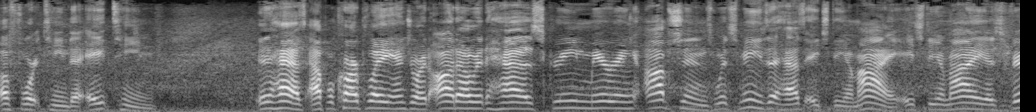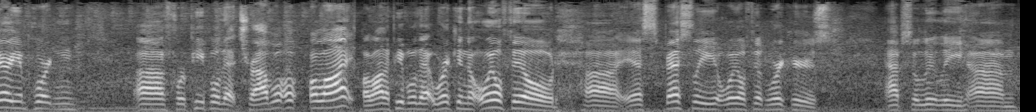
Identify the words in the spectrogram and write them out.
a 14 to 18. It has Apple CarPlay, Android Auto. It has screen mirroring options, which means it has HDMI. HDMI is very important uh, for people that travel a lot. A lot of people that work in the oil field, uh, especially oil field workers, absolutely um,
